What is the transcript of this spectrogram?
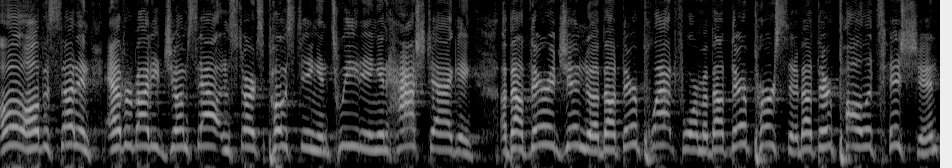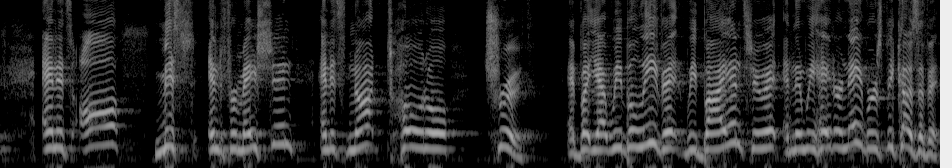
Oh, all of a sudden, everybody jumps out and starts posting and tweeting and hashtagging about their agenda, about their platform, about their person, about their politician, and it's all misinformation and it's not total truth. But yet we believe it, we buy into it, and then we hate our neighbors because of it.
